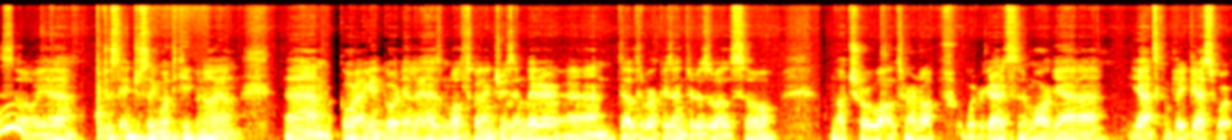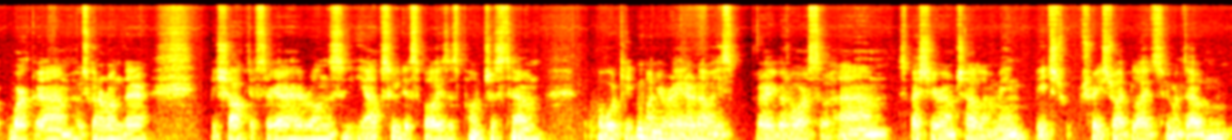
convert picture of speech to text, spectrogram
So yeah, just interesting one to keep an eye on. Um, again, Gordon Elliott has multiple entries in there. and Delta Work is entered as well, so I'm not sure what will turn up with regards to the Morgiana. Yeah, it's complete guesswork. Work, um, who's going to run there? Be shocked if Sir Gerhard runs. He absolutely despises Punchestown. I would keep him on your radar though. He's a very good horse, um, especially around Cheltenham. I mean, beach three stripe lights. We went out and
